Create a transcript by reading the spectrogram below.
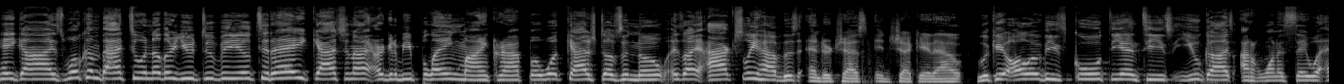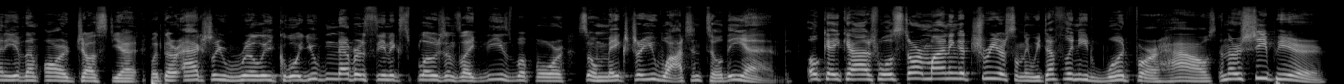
Hey guys, welcome back to another YouTube video. Today, Cash and I are going to be playing Minecraft, but what Cash doesn't know is I actually have this ender chest and check it out. Look at all of these cool TNTs. You guys, I don't want to say what any of them are just yet, but they're actually really cool. You've never seen explosions like these before, so make sure you watch until the end. Okay, Cash, we'll start mining a tree or something. We definitely need wood for our house, and there's sheep here.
